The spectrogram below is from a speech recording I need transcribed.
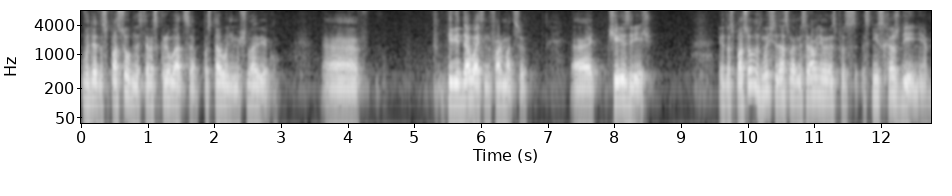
вот эта способность раскрываться постороннему человеку, передавать информацию э, через речь. Эту способность мы всегда с вами сравниваем с, нисхождением.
